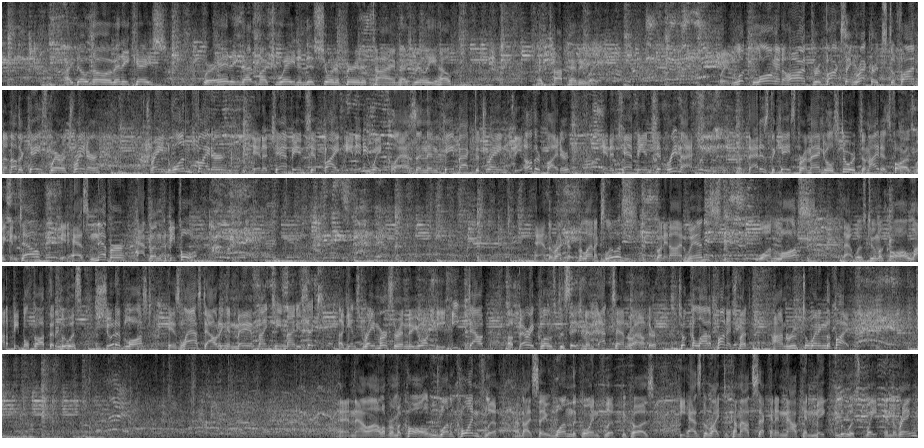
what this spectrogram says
I don't know of any case where adding that much weight in this short a period of time has really helped a top heavyweight. We've looked long and hard through boxing records to find another case where a trainer trained one fighter in a championship fight in any weight class and then came back to train the other fighter in a championship rematch. But that is the case for Emanuel Steward tonight as far as we can tell. It has never happened before. The record for Lennox Lewis. 29 wins, one loss. That was to McCall. A lot of people thought that Lewis should have lost his last outing in May of 1996 against Ray Mercer in New York. He eked out a very close decision in that 10-rounder, took a lot of punishment en route to winning the fight. And now Oliver McCall, who won a coin flip, and I say won the coin flip because he has the right to come out second and now can make Lewis wait in the ring,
